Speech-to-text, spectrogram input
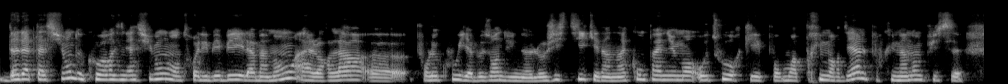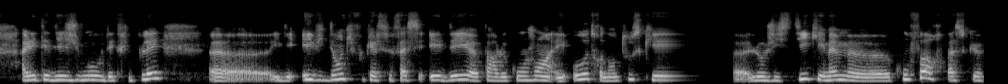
d'adaptation, de coordination entre les bébés et la maman. Alors là, euh, pour le coup, il y a besoin d'une logistique et d'un accompagnement autour qui est pour moi primordial pour qu'une maman puisse allaiter des jumeaux ou des triplés. il est évident qu'il faut qu'elle se fasse aider par le conjoint et autres dans tout ce qui est euh, logistique et même euh, confort parce que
